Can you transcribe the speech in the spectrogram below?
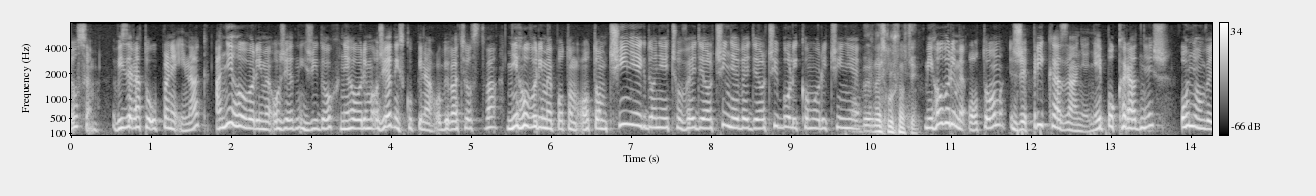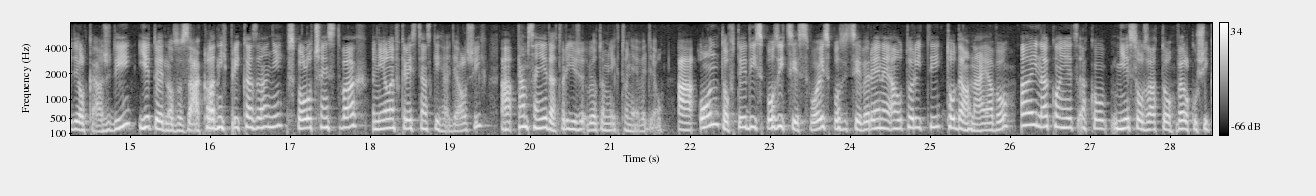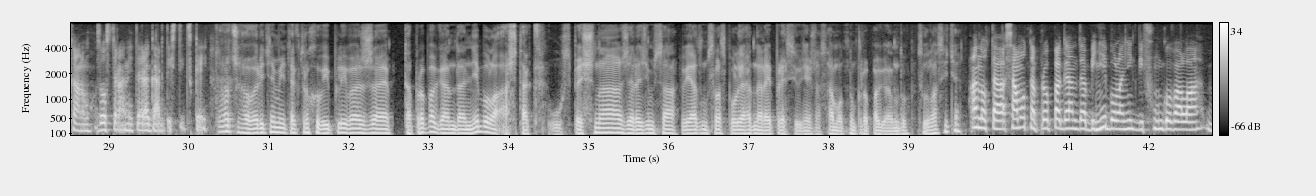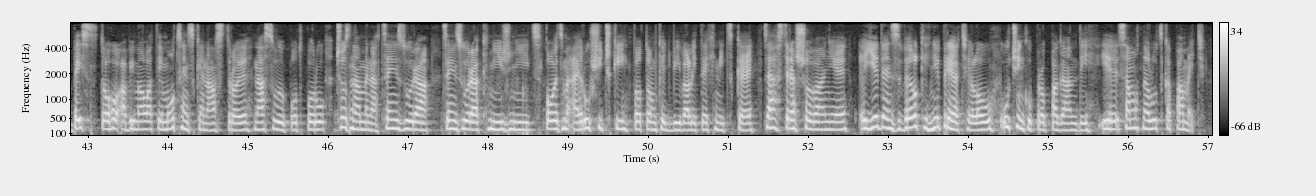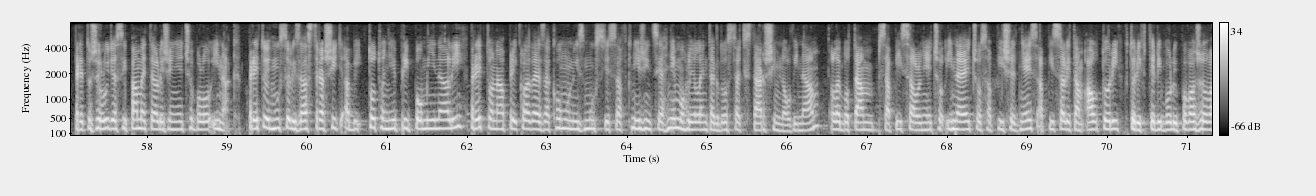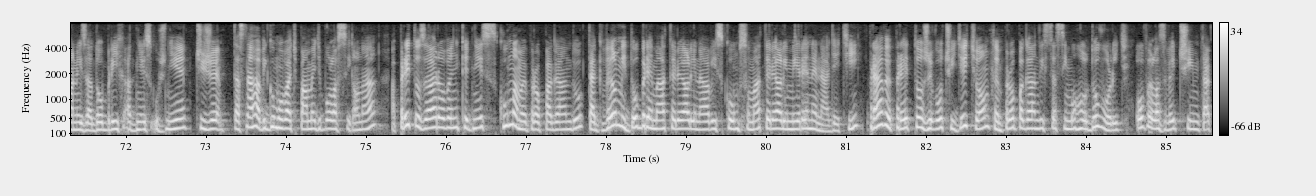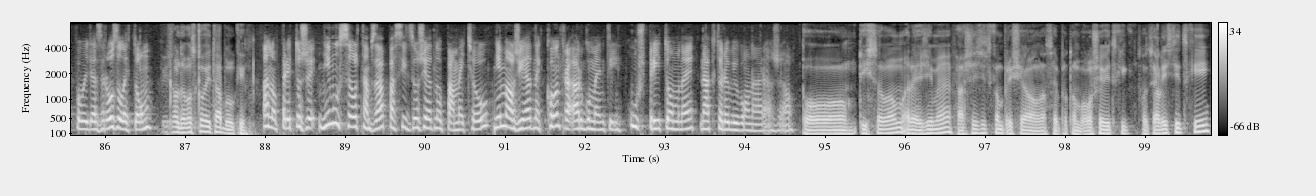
vyzerá to úplne inak. A nehovoríme o žiadnych židoch, nehovoríme o žiadnych skupinách obyvateľstva, nehovoríme potom o tom, či niekto niečo vedel, či nevedel, či boli komory, či nie slušnosti. My hovoríme o tom, že prikázanie nepokradneš, O ňom vedel každý. Je to jedno zo základných prikázaní v spoločenstvách, nielen v kresťanských a ďalších. A tam sa nedá tvrdiť, že o tom niekto nevedel. A on to vtedy z pozície svojej, z pozície verejnej autority, to dal najavo. A aj nakoniec ako niesol za to veľkú šikanu zo strany teda gardistickej. To, čo hovoríte, mi tak trochu vyplýva, že tá propaganda nebola až tak úspešná, že režim sa viac musel spoliehať na represiu, než na samotnú propagandu. Súhlasíte? Áno, tá samotná propaganda by nebola nikdy fungovala bez toho, aby mala tie mocenské nástroje na svoju podporu, čo znamená cenzúra, cenzúra knižníc, povedzme aj rušičky, potom keď bývali technické, zastrašovanie. Jeden z veľkých nepriateľov účinku propagandy je samotná ľudská pamäť, pretože ľudia si pamätali, že niečo bolo inak. Preto ich museli zastrašiť, aby toto nepripomínali. Preto napríklad aj za komunizmu ste sa v knižniciach nemohli len tak tak dostať k starším novinám, lebo tam sa písalo niečo iné, čo sa píše dnes a písali tam autory, ktorí vtedy boli považovaní za dobrých a dnes už nie. Čiže tá snaha vygumovať pamäť bola silná a preto zároveň, keď dnes skúmame propagandu, tak veľmi dobré materiály na výskum sú materiály mierené na deti. Práve preto, že voči deťom ten propagandista si mohol dovoliť oveľa s väčším, tak povedať, s rozletom. Písal do voskovej tabulky. Áno, pretože nemusel tam zapasiť so žiadnou pamäťou, nemal žiadne kontraargumenty už prítomné, na ktoré by bol náražal. Po Tisovom režime fašistickom prišiel zase potom bolševický, socialistický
